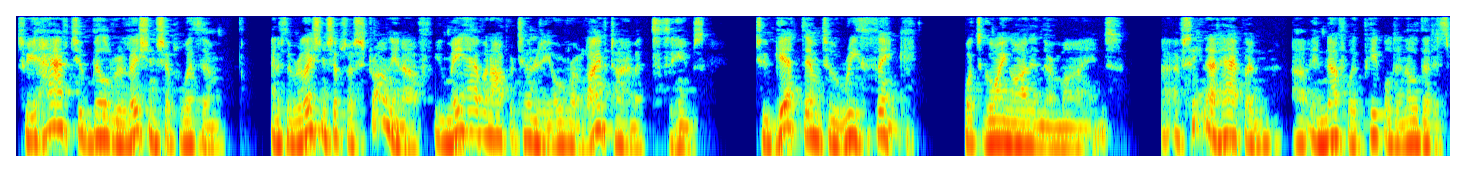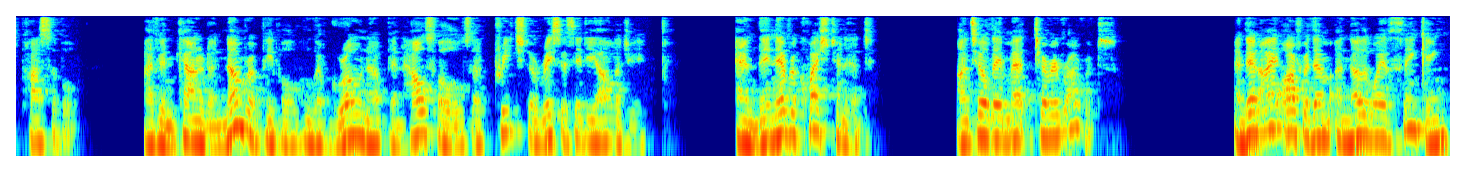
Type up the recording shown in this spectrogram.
So you have to build relationships with them. And if the relationships are strong enough, you may have an opportunity over a lifetime, it seems, to get them to rethink what's going on in their minds. I've seen that happen uh, enough with people to know that it's possible. I've encountered a number of people who have grown up in households that preached a racist ideology, and they never question it until they met Terry Roberts. And then I offer them another way of thinking,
